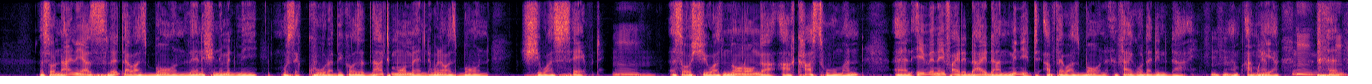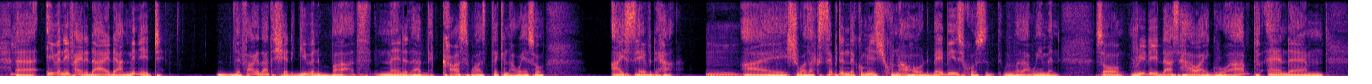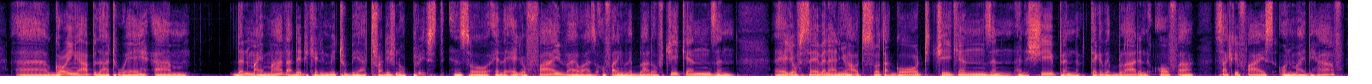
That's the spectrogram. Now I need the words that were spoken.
And so nine years later, I was born. Then she named me Musekura because at that moment when I was born, she was saved. And So she was no longer a cursed woman. And even if I had died a minute after I was born, and thank God I didn't die, I'm, I'm here. uh, even if I had died a minute, the fact that she had given birth meant that the curse was taken away. So I saved her. I she was accepted in the community. She could now hold babies. because we were with other women. So really, that's how I grew up. And um, uh, growing up that way, um, then my mother dedicated me to be a traditional priest. And so at the age of five, I was offering the blood of chickens. And the age of seven, I knew how to slaughter goat, chickens, and, and sheep and take the blood and offer sacrifice on my behalf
